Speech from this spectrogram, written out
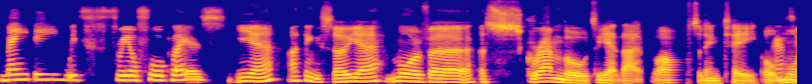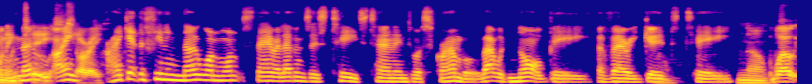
maybe with three or four players. Yeah, I think so. Yeah, more of a, a scramble to get that afternoon tea or Absolutely. morning no, tea. I, Sorry. I get the feeling no one wants their 11s tea to turn into a scramble. That would not be a very good Oh. tea. No. Well,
